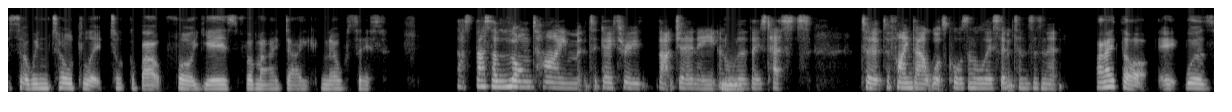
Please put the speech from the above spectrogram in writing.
so in total, it took about four years for my diagnosis. That's that's a long time to go through that journey and mm. all of those tests to to find out what's causing all those symptoms, isn't it? I thought it was,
